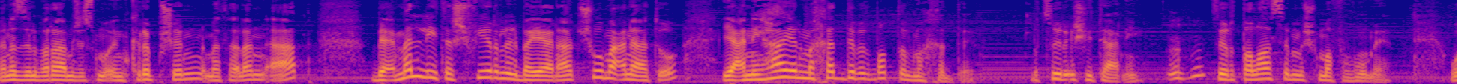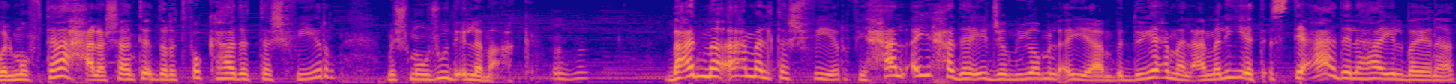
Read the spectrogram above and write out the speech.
بنزل برامج اسمه encryption مثلا app بيعمل لي تشفير للبيانات. شو معناته؟ يعني هاي المخدة بتبطل مخدة. بتصير إشي تاني. بتصير طلاسم مش مفهومة. والمفتاح علشان تقدر تفك هذا التشفير مش موجود إلا معك. بعد ما أعمل تشفير في حال أي حدا اجى بيوم من الأيام بده يعمل عملية استعادة لهاي البيانات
